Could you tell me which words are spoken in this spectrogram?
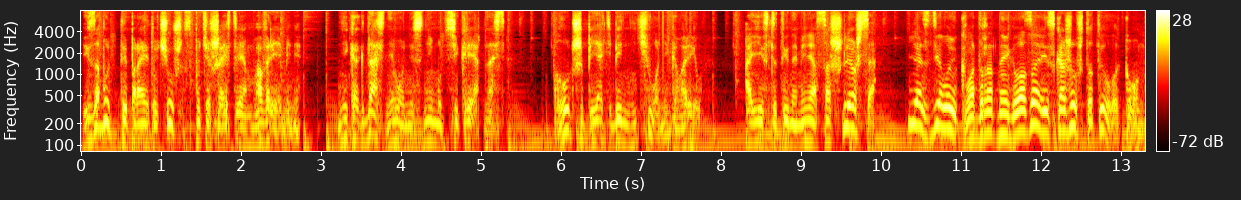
И забудь ты про эту чушь с путешествием во времени. Никогда с него не снимут секретность. Лучше бы я тебе ничего не говорил. А если ты на меня сошлешься, я сделаю квадратные глаза и скажу, что ты лакун.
